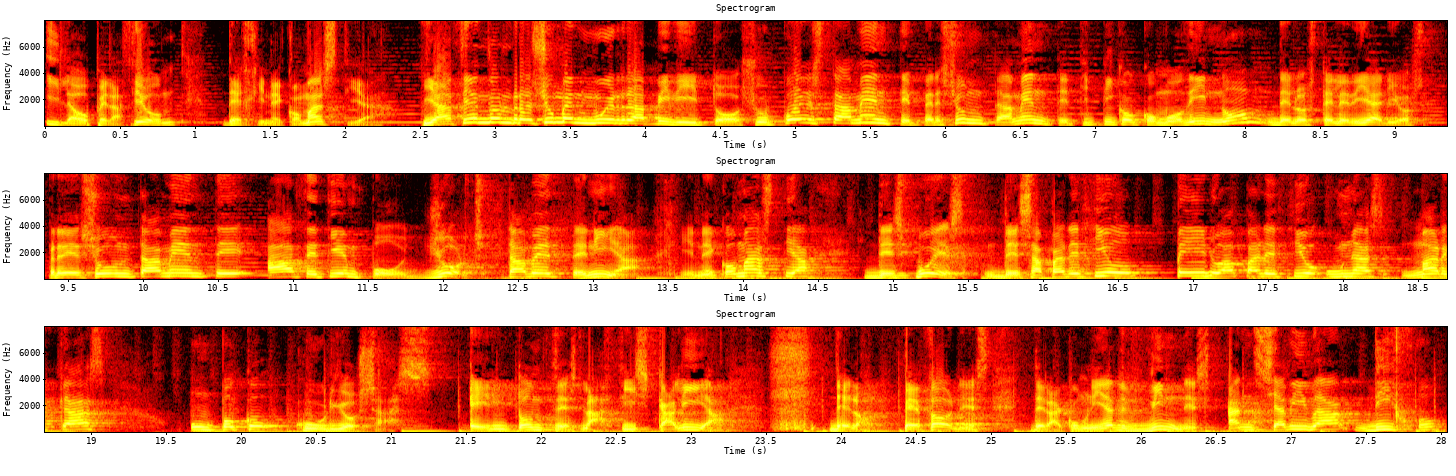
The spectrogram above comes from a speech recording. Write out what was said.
y la operación de ginecomastia. Y haciendo un resumen muy rapidito, supuestamente, presuntamente, típico comodín, ¿no? De los telediarios. Presuntamente, hace tiempo, George Tabet tenía ginecomastia, después desapareció, pero apareció unas marcas un poco curiosas. Entonces la Fiscalía de los Pezones de la comunidad fitness Ansia Viva dijo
